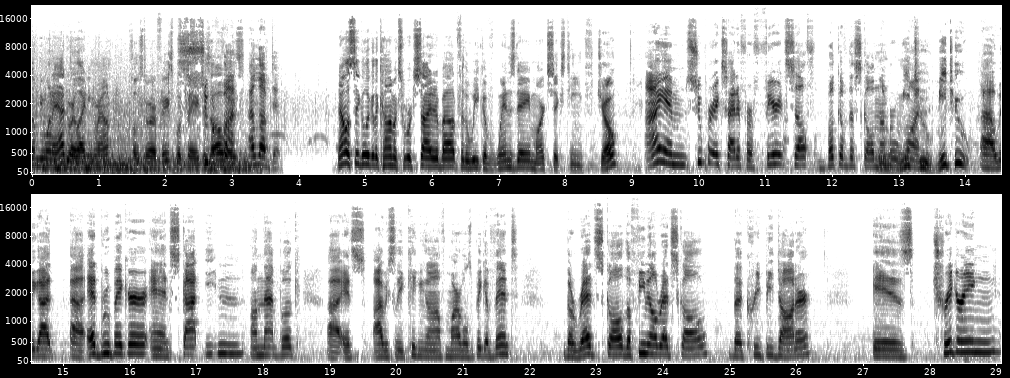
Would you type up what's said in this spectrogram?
Something you want to add to our lightning round? Post to our Facebook page Super as always. fun. I loved it. Now let's take a look at the comics we're excited about for the week of Wednesday, March 16th. Joe? I am super excited for Fear Itself, Book of the Skull number me one. Me too. Me too. Uh, we got uh, Ed Brubaker and Scott Eaton on that book. Uh, it's obviously kicking off Marvel's big event. The Red Skull, the female Red Skull, the creepy daughter, is triggering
